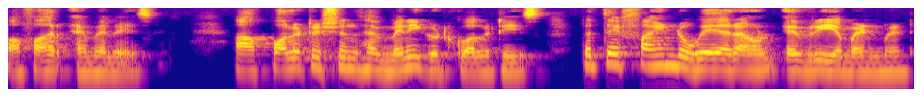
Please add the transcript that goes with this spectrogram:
of our MLAs. Our politicians have many good qualities, but they find a way around every amendment,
